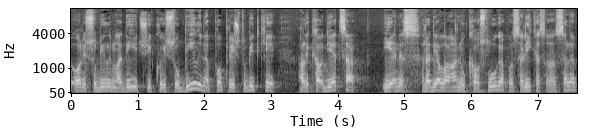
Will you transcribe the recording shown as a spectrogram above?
oni su bili mladići koji su bili na poprištu bitke, ali kao djeca i Enes radijallahu anhu kao sluga poslanika sallallahu alejhi ve sellem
